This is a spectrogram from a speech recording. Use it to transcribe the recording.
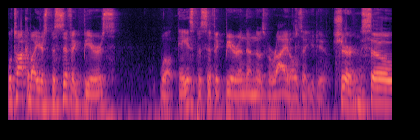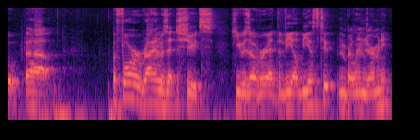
we'll talk about your specific beers. Well, a specific beer and then those varietals that you do. Sure. So uh, before Ryan was at Deschutes, he was over at the VLB Institute in Berlin, Germany,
